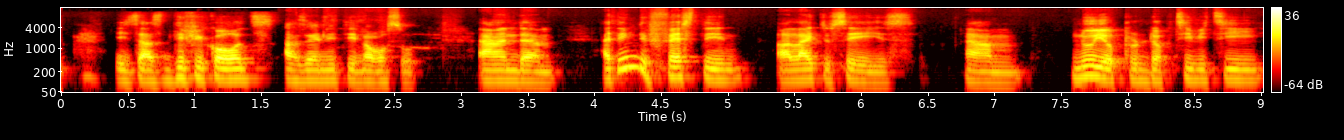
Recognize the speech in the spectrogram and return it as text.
it's as difficult as anything, also. And um, I think the first thing I like to say is um, know your productivity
